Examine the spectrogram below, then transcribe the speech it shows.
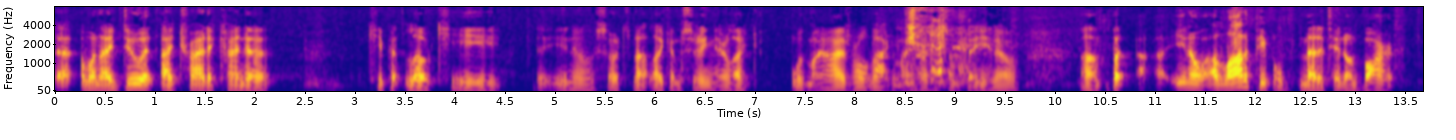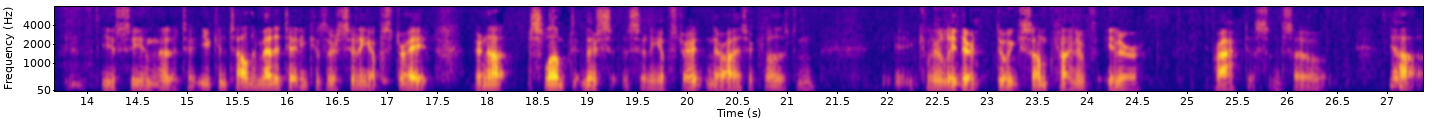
uh, when I do it, I try to kind of keep it low key, you know, so it's not like I'm sitting there like with my eyes rolled back in my head or something, you know. Um, but uh, you know, a lot of people meditate on BART. You see them meditate. You can tell they're meditating because they're sitting up straight. They're not slumped. They're s- sitting up straight, and their eyes are closed. And uh, clearly, they're doing some kind of inner practice. And so, yeah,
